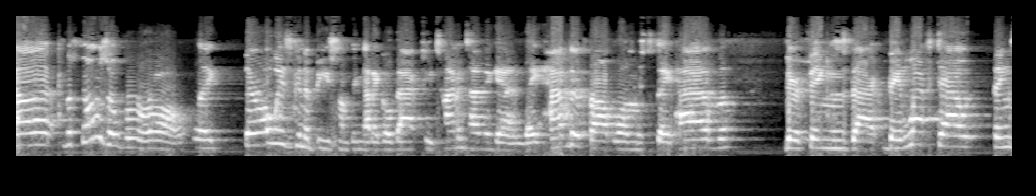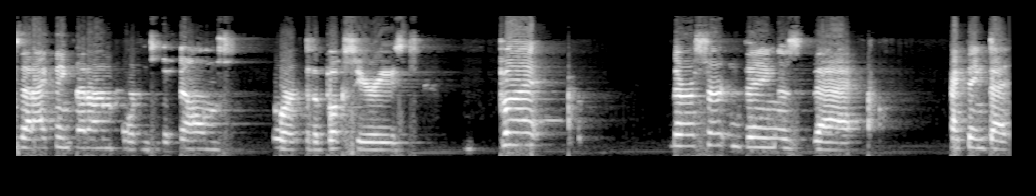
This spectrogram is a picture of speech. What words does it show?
Uh, the films overall, like, they're always going to be something that I go back to time and time again. They have their problems. They have their things that they left out, things that I think that are important to the films or to the book series. But there are certain things that I think that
